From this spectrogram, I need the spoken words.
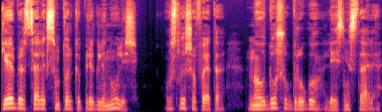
Герберт с Алексом только переглянулись, услышав это, но в душу к другу лезть не стали.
